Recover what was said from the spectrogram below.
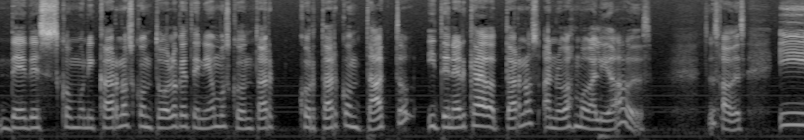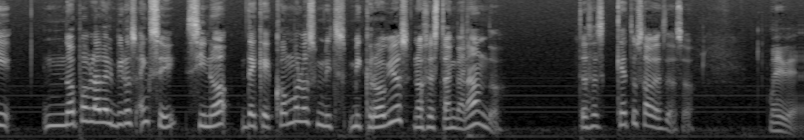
de descomunicarnos con todo lo que teníamos, contar, cortar contacto y tener que adaptarnos a nuevas modalidades. Tú sabes. Y no para hablar del virus en sí, sino de que cómo los microbios nos están ganando. Entonces, ¿qué tú sabes de eso? Muy bien.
